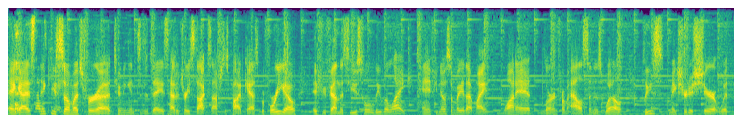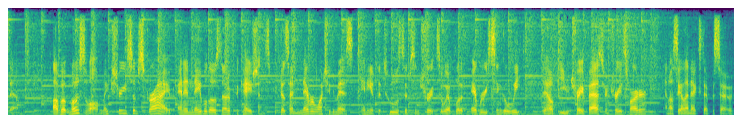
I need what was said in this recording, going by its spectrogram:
And guys, thank you so much for uh, tuning into today's How to Trade Stocks and Options podcast. Before you go, if you found this useful, leave a like. And if you know somebody that might want to learn from Allison as well, please make sure to share it with them. Uh, but most of all, make sure you subscribe and enable those notifications because I never want you to miss any of the tools, tips, and tricks that we upload every single week to help you trade faster and trade smarter. And I'll see you on the next episode.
